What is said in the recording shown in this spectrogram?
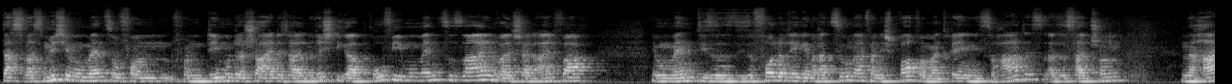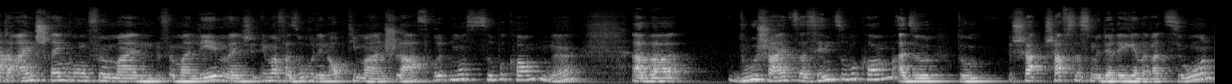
das, was mich im Moment so von, von dem unterscheidet, halt ein richtiger Profi im Moment zu sein, weil ich halt einfach im Moment diese, diese volle Regeneration einfach nicht brauche, weil mein Training nicht so hart ist. Also es ist halt schon eine harte Einschränkung für mein, für mein Leben, wenn ich immer versuche, den optimalen Schlafrhythmus zu bekommen. Ne? Aber du scheinst das hinzubekommen. Also du schaffst es mit der Regeneration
